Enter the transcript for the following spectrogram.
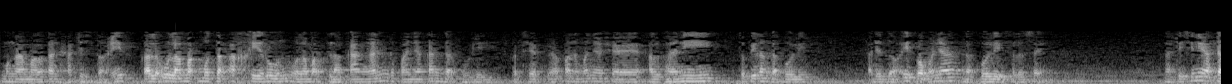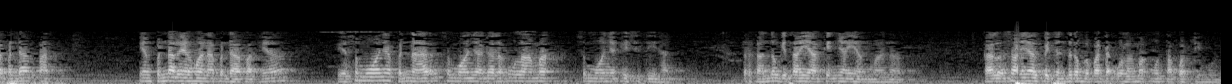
mengamalkan hadis naif. Kalau ulama mutaakhirun, ulama belakangan kebanyakan nggak boleh. Seperti apa namanya Syekh Albani itu bilang nggak boleh. Hadis naif pokoknya nggak boleh selesai. Nah, di sini ada pendapat. Yang benar yang mana pendapatnya? Ya semuanya benar, semuanya adalah ulama, semuanya ijtihad. Tergantung kita yakinnya yang mana. Kalau saya lebih cenderung kepada ulama mutaqaddimun.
